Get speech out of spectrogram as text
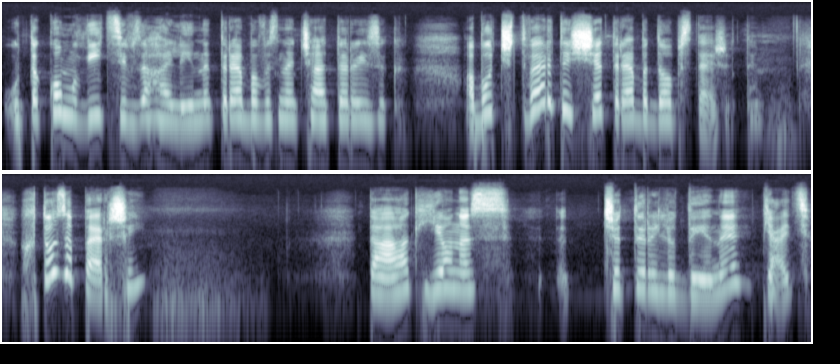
у такому віці взагалі не треба визначати ризик. Або четверте, ще треба дообстежити. Хто за перший? Так, є у нас е, чотири людини, п'ять.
